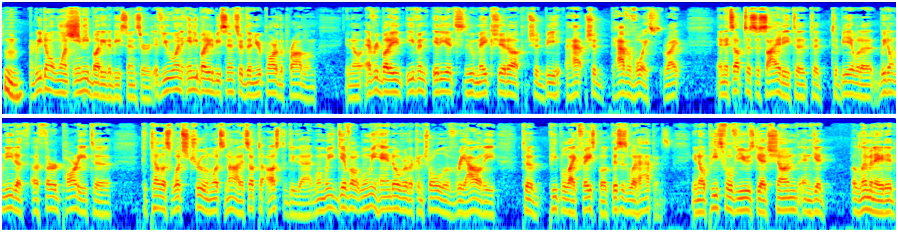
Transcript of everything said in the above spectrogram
hmm. We don't want anybody to be censored. If you want anybody to be censored, then you're part of the problem. You know, everybody, even idiots who make shit up, should be ha- should have a voice, right? And it's up to society to to, to be able to. We don't need a, a third party to to tell us what's true and what's not. It's up to us to do that. When we give when we hand over the control of reality to people like Facebook, this is what happens. You know, peaceful views get shunned and get eliminated,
